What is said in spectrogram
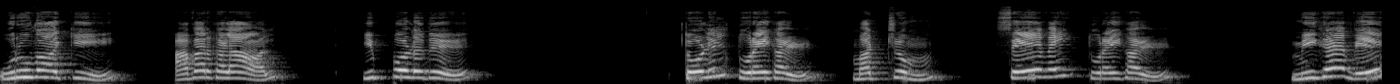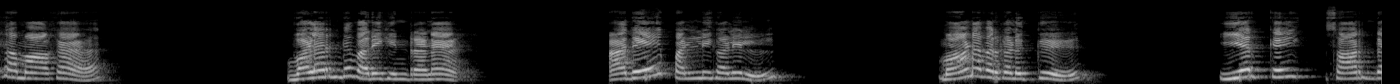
உருவாக்கி அவர்களால் இப்பொழுது தொழில்துறைகள் மற்றும் சேவை துறைகள் மிக வேகமாக வளர்ந்து வருகின்றன. அதே பள்ளிகளில் மாணவர்களுக்கு இயற்கை சார்ந்த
